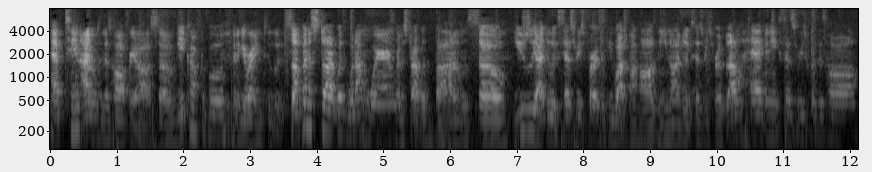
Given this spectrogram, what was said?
I have 10 items in this haul for y'all. So get comfortable. I'm just gonna get right into it. So I'm gonna start with what I'm wearing. I'm gonna start with bottoms. So usually I do accessories first. If you watch my hauls, and you know I do accessories first. But I don't have any accessories for this haul.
